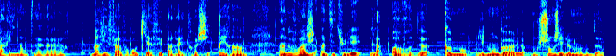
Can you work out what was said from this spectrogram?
Paris-Nanterre. Marie Favreau qui a fait paraître chez Perrin un ouvrage intitulé La Horde, comment les Mongols ont changé le monde.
